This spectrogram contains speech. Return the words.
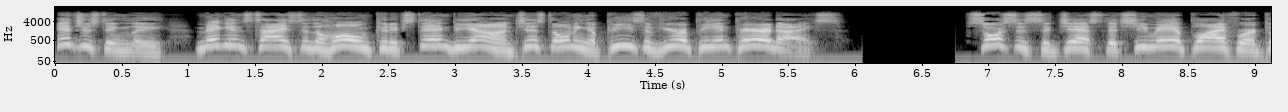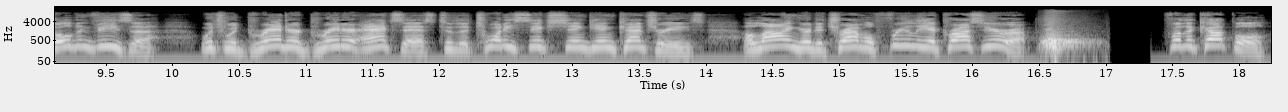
Interestingly, Meghan's ties to the home could extend beyond just owning a piece of European paradise. Sources suggest that she may apply for a golden visa, which would grant her greater access to the 26 Schengen countries, allowing her to travel freely across Europe. For the couple,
